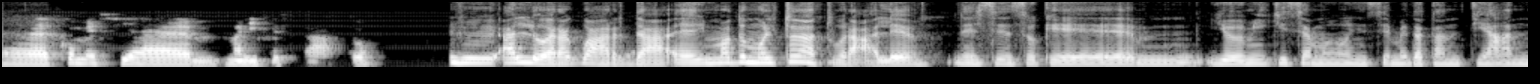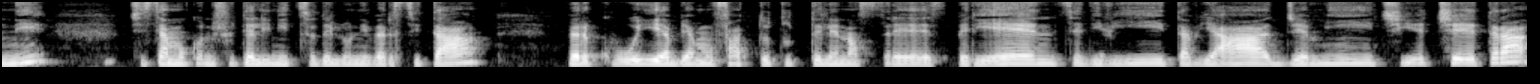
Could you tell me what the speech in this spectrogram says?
eh, come si è manifestato? Uhm, allora guarda, ehm, in modo molto naturale, nel senso che, mhmm, io e Miki siamo insieme da tanti anni, ci siamo conosciuti all'inizio dell'università, per cui abbiamo fatto tutte le nostre esperienze di vita, viaggi, amici, eccetera.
